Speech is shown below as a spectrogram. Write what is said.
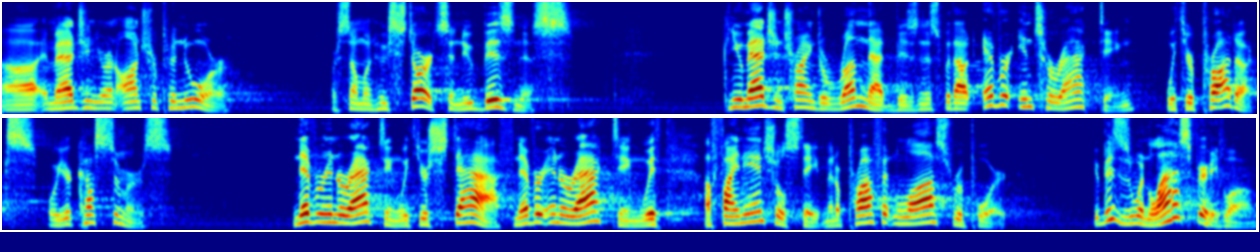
Uh, imagine you're an entrepreneur or someone who starts a new business. Can you imagine trying to run that business without ever interacting with your products or your customers? Never interacting with your staff, never interacting with a financial statement, a profit and loss report. Your business wouldn't last very long.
